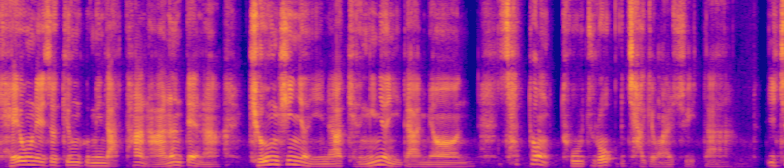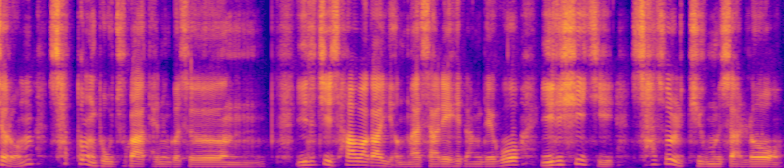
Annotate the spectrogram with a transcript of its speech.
개운에서 경금이 나타나는 때나 경신년이나 경인년이라면 사통 도주로 작용할 수 있다. 이처럼 사통 도주가 되는 것은 일지사화가 역마살에 해당되고 일시지 사술 규무살로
